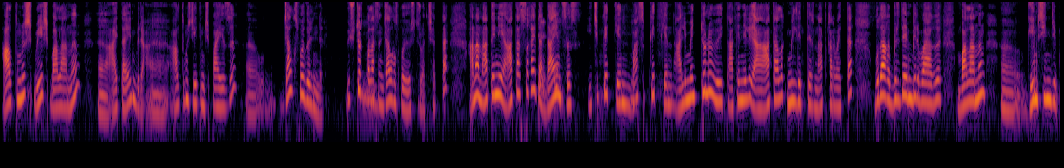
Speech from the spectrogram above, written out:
алтымыш беш баланын айтайын бир алтымыш жетимиш пайызы жалгыз бой келиндер үч төрт баласын жалгыз бой өстүрүп атышат да. Анан ата эне атасы кайда? Дайынсыз ичип кеткен басып кеткен алимент төлөбөйт ата энелик аталык милдеттерин аткарбайт да. Бул дагы бирден бир баягы баланын э, кемсинип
